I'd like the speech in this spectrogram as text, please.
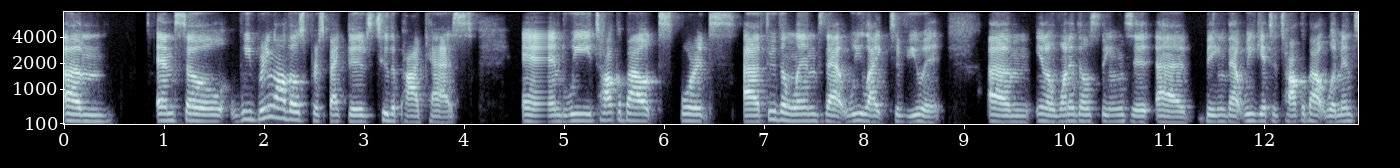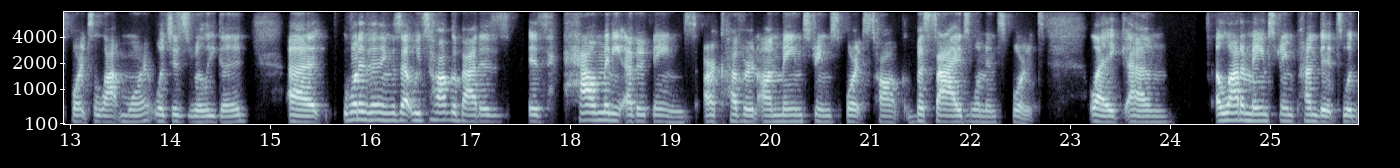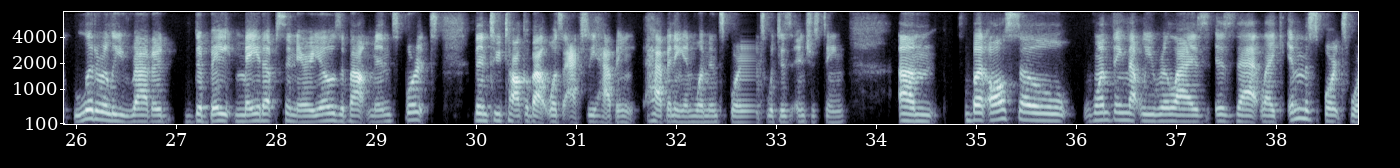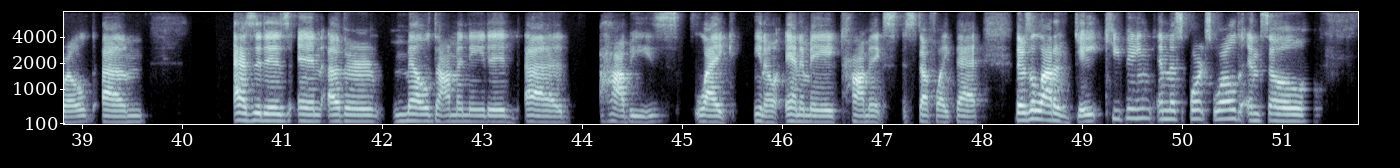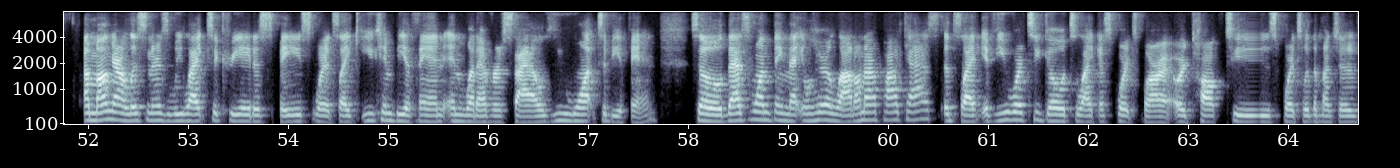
Um, and so we bring all those perspectives to the podcast and we talk about sports uh, through the lens that we like to view it. Um, you know, one of those things uh, being that we get to talk about women's sports a lot more, which is really good. Uh, one of the things that we talk about is is how many other things are covered on mainstream sports talk besides women's sports. Like um, a lot of mainstream pundits would literally rather debate made up scenarios about men's sports than to talk about what's actually happening happening in women's sports, which is interesting. Um, but also, one thing that we realize is that, like in the sports world, um, as it is in other male dominated uh, hobbies like you know anime comics stuff like that there's a lot of gatekeeping in the sports world and so among our listeners, we like to create a space where it's like you can be a fan in whatever style you want to be a fan. So that's one thing that you'll hear a lot on our podcast. It's like if you were to go to like a sports bar or talk to sports with a bunch of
